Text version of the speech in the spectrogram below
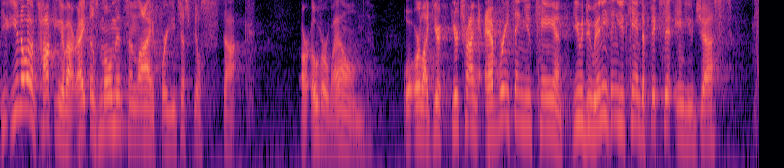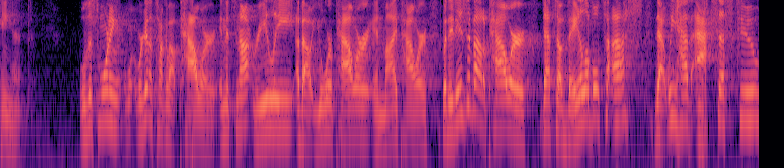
you, you know what I'm talking about, right? Those moments in life where you just feel stuck or overwhelmed or, or like you're, you're trying everything you can. You would do anything you can to fix it, and you just can't. Well, this morning, we're going to talk about power, and it's not really about your power and my power, but it is about a power that's available to us, that we have access to,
